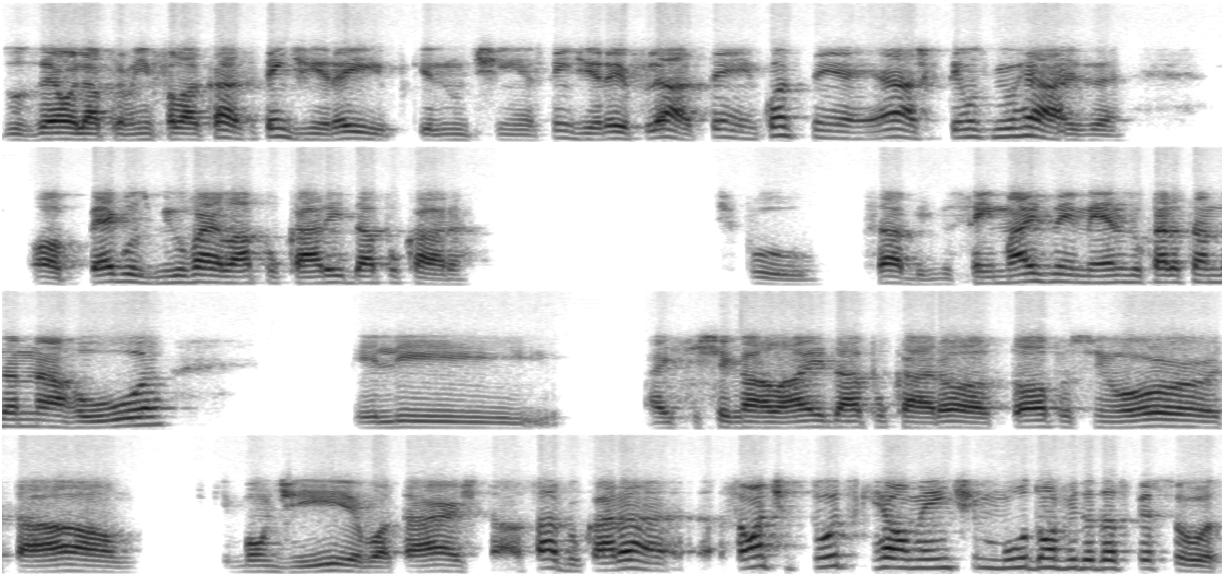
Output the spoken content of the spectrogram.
do Zé olhar para mim e falar, cara, você tem dinheiro aí? Porque ele não tinha. Você tem dinheiro aí? Eu falei, ah, tem. Quanto tem? Ah, acho que tem uns mil reais, Zé. Ó, pega os mil, vai lá pro cara e dá pro cara. Tipo, sabe? Sem mais nem menos, o cara tá andando na rua, ele Aí você chegar lá e dá pro cara, ó, topa o senhor, tal, bom dia, boa tarde, tal, sabe? O cara são atitudes que realmente mudam a vida das pessoas.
